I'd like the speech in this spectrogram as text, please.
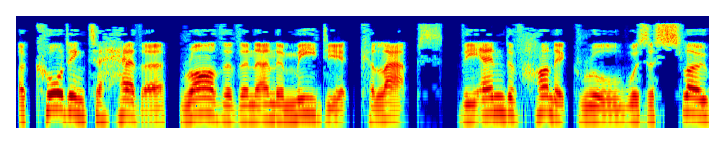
According to Heather, rather than an immediate collapse, the end of Hunnic rule was a slow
